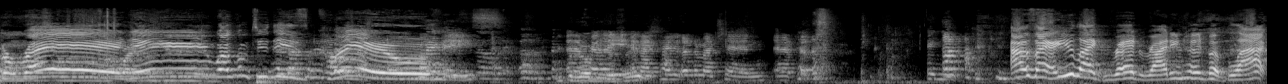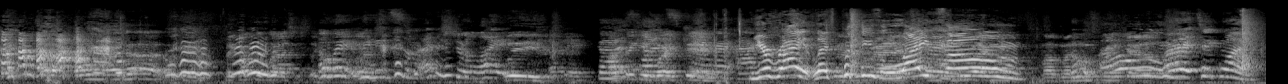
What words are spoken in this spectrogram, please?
help. Great. Yay. Welcome to this crew. Uh, and apparently, and I tied it under my chin, and apparently, I was like, are you like Red Riding Hood but black? Oh my god. Okay. Take off the glasses. Oh wait, we need some extra light. Please. okay. Guys, I think it's right there. You're right. Let's put these lights on. My, my oh, new friend oh. All take one.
